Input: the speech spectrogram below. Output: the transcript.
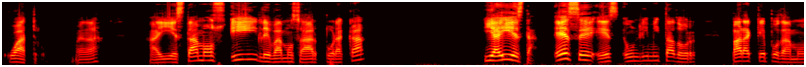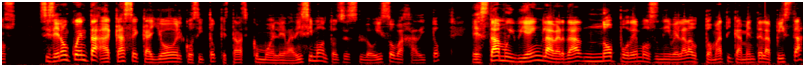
4, ¿verdad? Ahí estamos y le vamos a dar por acá y ahí está. Ese es un limitador para que podamos... Si se dieron cuenta, acá se cayó el cosito que estaba así como elevadísimo, entonces lo hizo bajadito. Está muy bien, la verdad no podemos nivelar automáticamente la pista.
